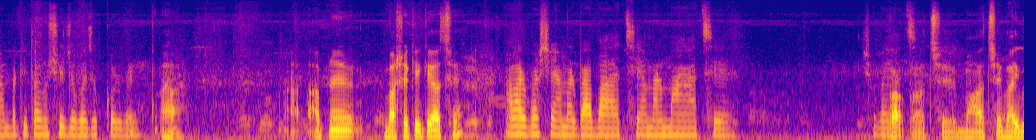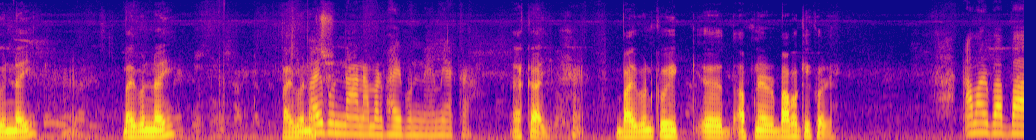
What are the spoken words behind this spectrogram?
নাম্বারটিতে অবশ্যই যোগাযোগ করবেন। হ্যাঁ। আপনার বাসায় কে কে আছে? আমার বাসায় আমার বাবা আছে আমার মা আছে সবাই বাবা আছে। মা আছে ভাই বোন নাই? ভাই বোন নাই? ভাই বোন ভাই বোন না না, আমার ভাই বোন নেই আমি একা। একাই? হ্যাঁ। ভাই বোন কই আপনার বাবা কি করে? আমার বাবা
